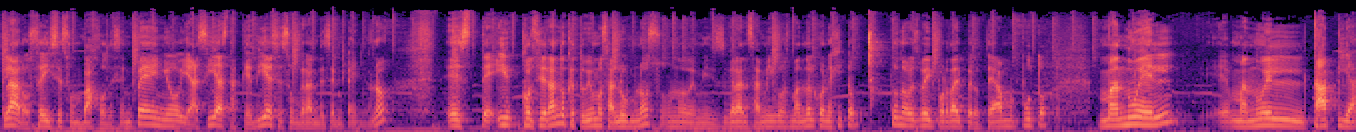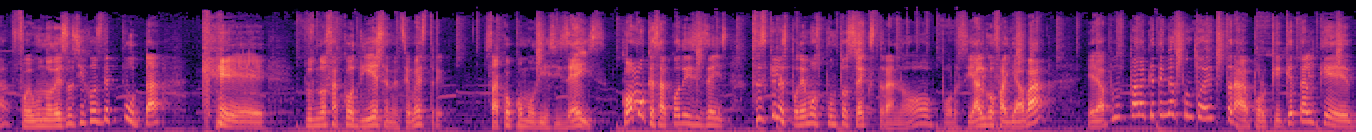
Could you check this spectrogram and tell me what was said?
Claro, 6 es un bajo desempeño y así hasta que 10 es un gran desempeño, ¿no? Este, y considerando que tuvimos alumnos, uno de mis grandes amigos, Manuel Conejito, tú no ves Bay por Day, pero te amo, puto. Manuel, eh, Manuel Tapia, fue uno de esos hijos de puta que pues no sacó 10 en el semestre, sacó como 16. ¿Cómo que sacó 16? Pues es que les ponemos puntos extra, ¿no? Por si algo fallaba, era pues para que tengas punto extra, porque qué tal que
